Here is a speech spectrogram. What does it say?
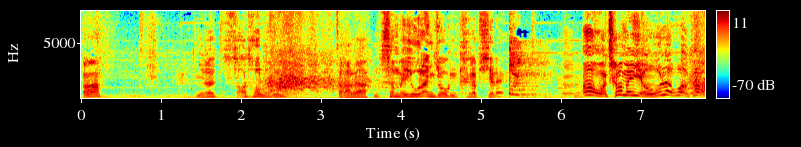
啊，你这啥套路都有？咋了？你车没油了，你叫我给你开个屁嘞？哦，我车没油了，我靠！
